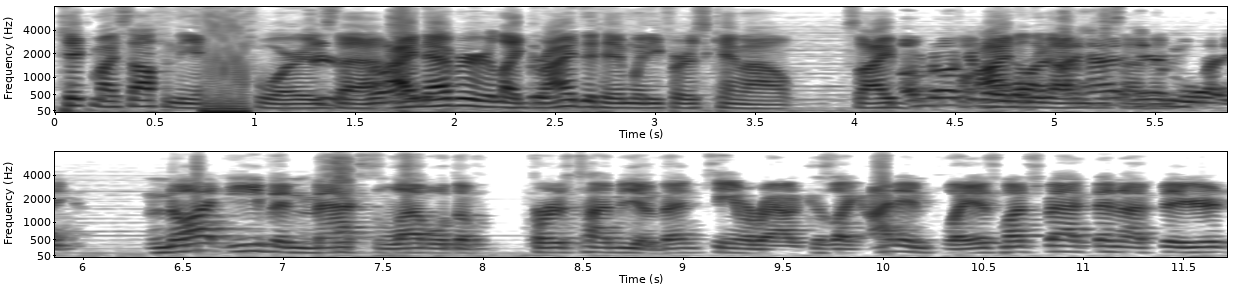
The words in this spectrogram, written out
kicked myself in the ass for is Dude, that right? I never like grinded him when he first came out. So I I'm not gonna finally got I him to had seven. him like not even max level the first time the event came around because like I didn't play as much back then. And I figured,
